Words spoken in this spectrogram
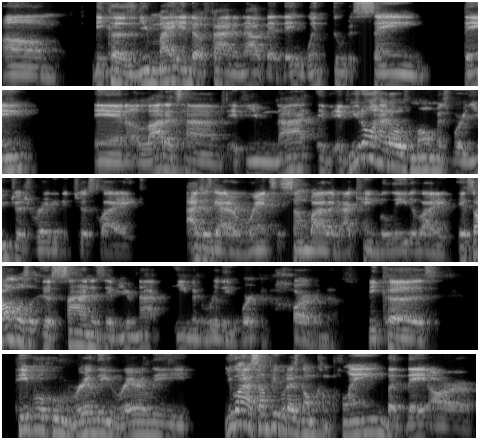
Um, because you might end up finding out that they went through the same thing. And a lot of times, if you not if, if you don't have those moments where you just ready to just like I just gotta rant to somebody. Like I can't believe it. Like it's almost a sign as if you're not even really working hard enough. Because people who really rarely you gonna have some people that's gonna complain, but they are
